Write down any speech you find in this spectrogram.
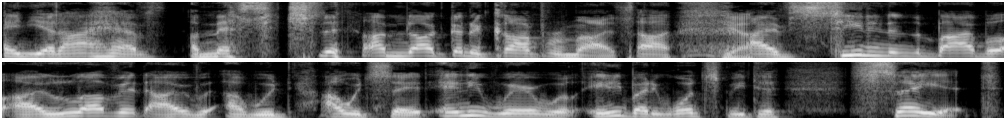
and yet I have a message that I'm not going to compromise. Uh, yeah. I've seen it in the Bible. I love it. I, I would I would say it anywhere where anybody wants me to say it.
